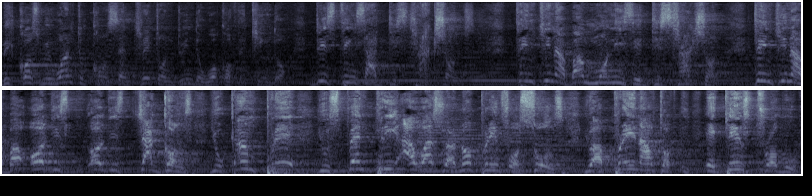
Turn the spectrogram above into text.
because we want to concentrate on doing the work of the kingdom. These things are distractions. Thinking about money is a distraction. Thinking about all these all these jargons. You can't pray. You spend three hours. You are not praying for souls. You are praying out of against trouble.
